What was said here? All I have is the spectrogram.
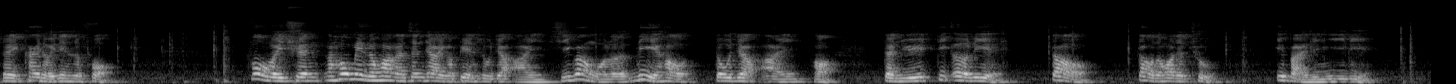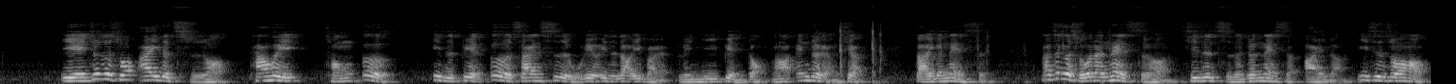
所以开头一定是 for，for 回圈，那后面的话呢，增加一个变数叫 i，习惯我的列号都叫 i，哈，等于第二列到到的话就 to 一百零一列，也就是说 i 的值哦，它会从二一直变二三四五六一直到一百零一变动，然后 enter 两下，打一个 next，那这个所谓的 next 哈，其实指的就 next i 啦，意思说哈。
